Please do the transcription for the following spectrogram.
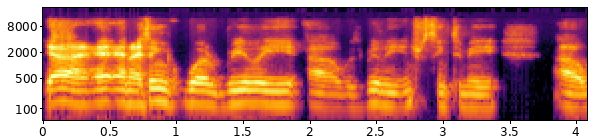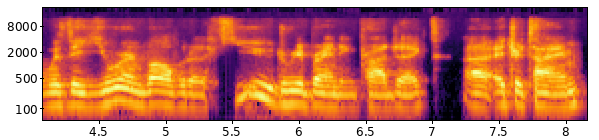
yeah and, i think what really uh, was really interesting to me uh, was that you were involved with a huge rebranding project uh, at your time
